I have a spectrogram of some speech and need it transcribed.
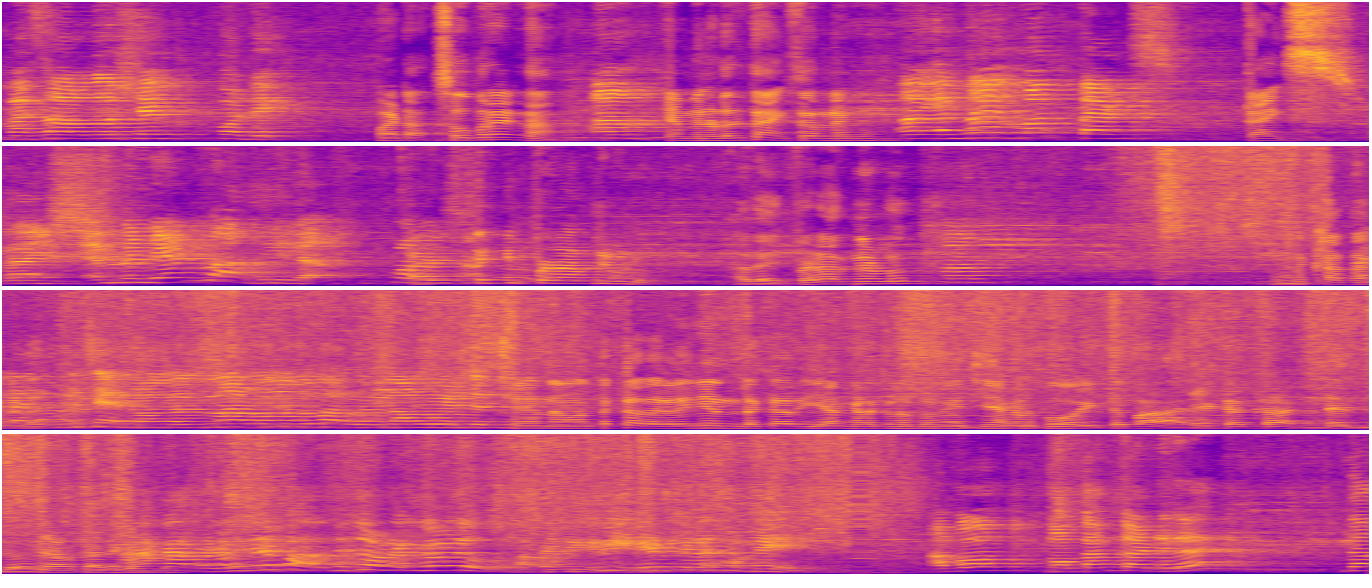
മസാല ദോശയും വട വേട്ടാ സൂപ്പറായിരുന്നാ എമ്മനോട് ഒരു താങ്ക്സ് പറഞ്ഞേക്ക് അമ്മ താങ്ക്സ് അതെ ഇപ്പോഴറിഞ്ഞുള്ളൂ അറിഞ്ഞുള്ളൂ. അങ്ങനെ കഥകൾ ചേന്നാമത്തെ കഥകൾ ഇനി എന്തൊക്കെ അറിയാൻ കിടക്കുന്ന സമയത്ത് ഞങ്ങൾ പോയിട്ട് പാരയൊക്കെ കണ്ട് എന്തോരം ആൾക്കാരെ കണ്ട്. പറഞ്ഞു അപ്പൊ നോക്കാം കടുക്. ഇതാ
